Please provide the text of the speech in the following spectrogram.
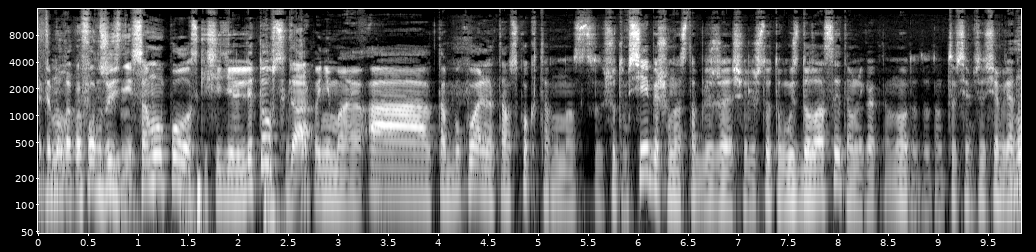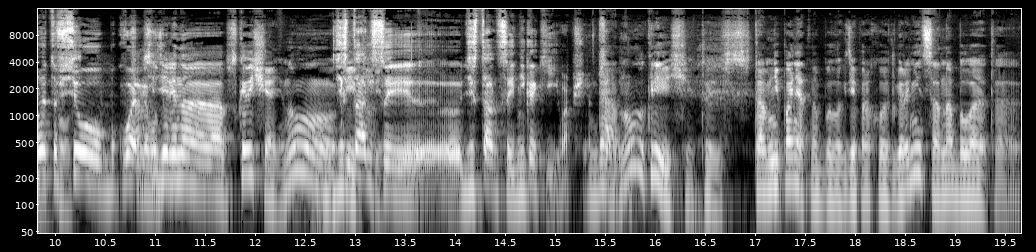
Это ну, был такой фон жизни. В самом Полоцке сидели литовцы, да. я понимаю, а там буквально там сколько там у нас, что там, Себеш у нас там ближайший, или что там, Усть-Долосы там, или как там, ну, вот это там совсем, совсем рядом. Ну, это все буквально. Там вот... сидели на Псковичане, ну, дистанции, кривичи. дистанции никакие вообще. Да, абсолютно. ну, кривичи, то есть там непонятно было, где проходит граница, она была это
